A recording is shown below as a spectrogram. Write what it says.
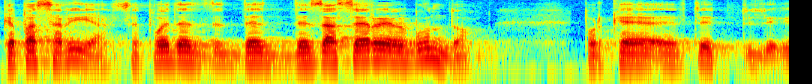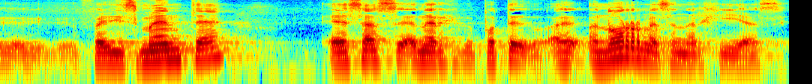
¿Qué pasaría? Se puede deshacer el mundo, porque eh, felizmente esas enormes energías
